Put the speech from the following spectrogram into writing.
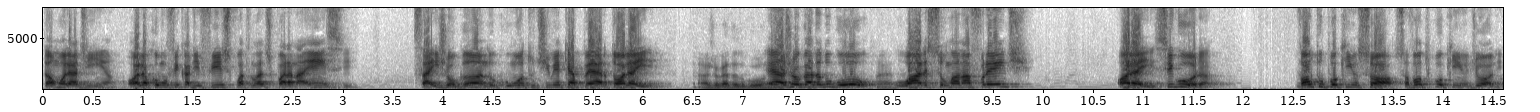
Dá uma olhadinha. Olha como fica difícil para o Atlético Paranaense sair jogando com outro time que aperta. Olha aí. É a jogada do gol. Né? É a jogada do gol. É. O Alisson lá na frente. Olha aí, segura. Volta um pouquinho só. Só volta um pouquinho, Johnny.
